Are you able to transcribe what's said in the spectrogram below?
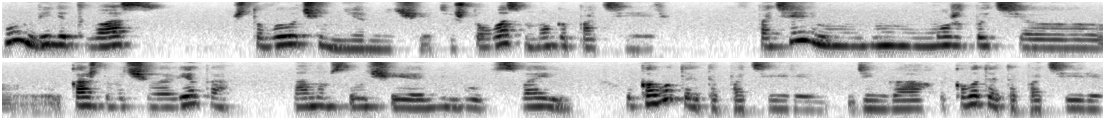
Он видит вас, что вы очень нервничаете, что у вас много потерь. Потерь может быть э, у каждого человека в данном случае они будут свои. У кого-то это потери в деньгах, у кого-то это потери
